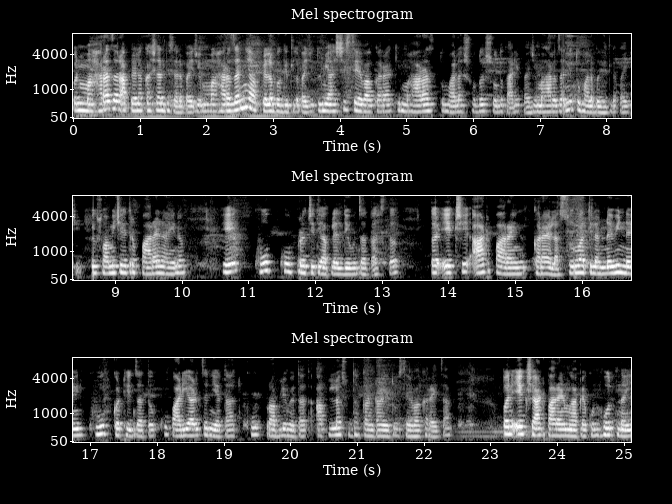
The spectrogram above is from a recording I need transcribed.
पण महाराज जर आपल्याला कशाला दिसायला पाहिजे? महाराजांनी आपल्याला बघितलं पाहिजे. तुम्ही अशी सेवा करा की महाराज तुम्हाला शोधत शोधत आले पाहिजे. महाराजांनी तुम्हाला बघितलं पाहिजे. स्वामी चैत्र पारायण आहे ना हे खूप खूप प्रचिती आपल्याला देऊन जात असतं. तर एकशे आठ पारायण करायला सुरुवातीला नवीन नवीन खूप कठीण जातं. खूप अडीअडचणी येतात खूप प्रॉब्लेम येतात. आपल्यालासुद्धा कंटाळा येतो सेवा करायचा. पण एकशे आठ पारायण मग आपल्याकडून होत नाही.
